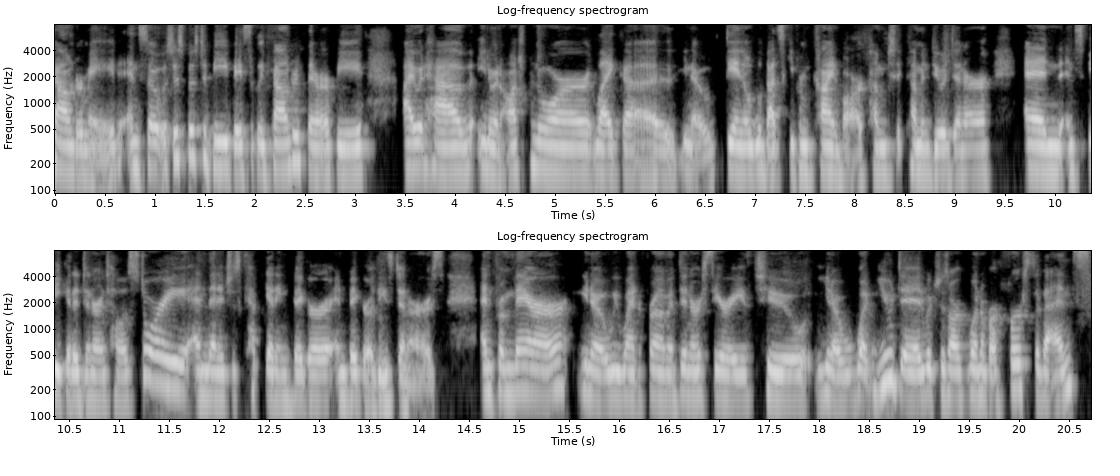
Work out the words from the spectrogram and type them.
FounderMade. And so it was just supposed to be basically founder therapy I would have, you know, an entrepreneur like, uh, you know, Daniel Lubetzky from Kind Bar come to come and do a dinner and and speak at a dinner and tell a story, and then it just kept getting bigger and bigger these dinners. And from there, you know, we went from a dinner series to, you know, what you did, which is our one of our first events,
